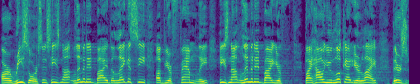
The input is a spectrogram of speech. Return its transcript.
our resources. He's not limited by the legacy of your family. He's not limited by your by how you look at your life. There's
